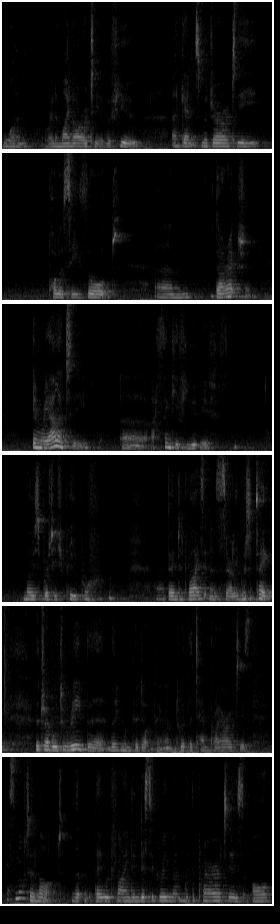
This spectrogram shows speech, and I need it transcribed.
one or in a minority of a few against majority policy thought um, direction. In reality, uh, I think if you if most British people I don't advise it necessarily, but to take the trouble to read the, the Juncker document with the 10 priorities, there's not a lot that they would find in disagreement with the priorities of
